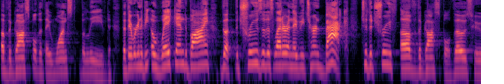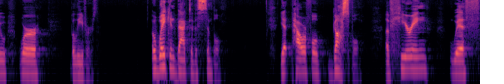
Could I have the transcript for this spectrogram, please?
of the gospel that they once believed. That they were going to be awakened by the, the truths of this letter, and they'd be turned back to the truth of the gospel, those who were believers awakened back to the simple yet powerful gospel of hearing with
